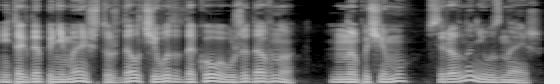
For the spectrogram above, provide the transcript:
И тогда понимаешь, что ждал чего-то такого уже давно. Но почему, все равно не узнаешь.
